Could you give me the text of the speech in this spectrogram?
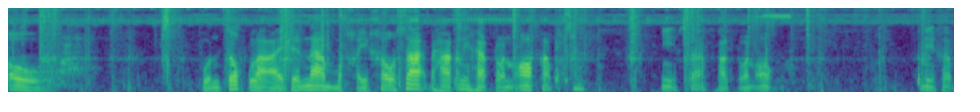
โอ้ฝนตกหลายแต่น้ำบักไข่เข้าซะหักนี่หักตอนออกครับ นี่ซะผักตอนออก นี่ครับ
